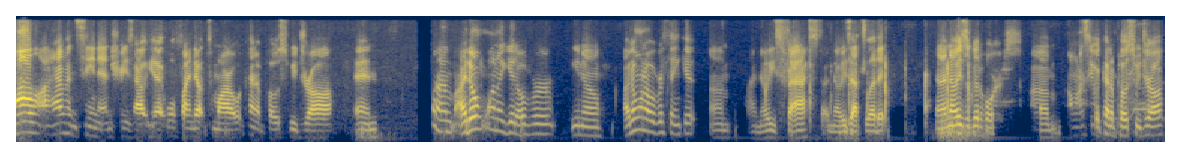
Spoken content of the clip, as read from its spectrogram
Well, I haven't seen entries out yet. We'll find out tomorrow what kind of posts we draw. And um, I don't want to get over, you know, I don't want to overthink it. Um, I know he's fast. I know he's athletic. And I know he's a good horse. Um, I want to see what kind of posts we draw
